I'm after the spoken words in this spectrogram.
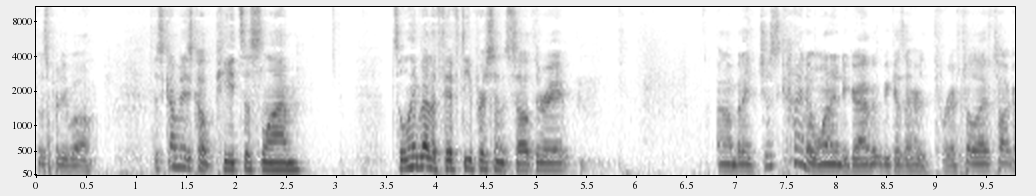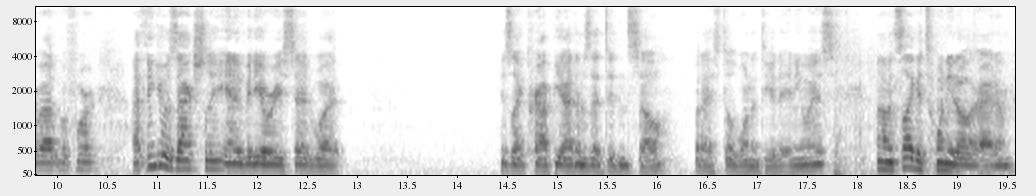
does pretty well. This company is called Pizza Slime. It's only about a 50% sell-through rate, um, but I just kind of wanted to grab it because I heard Thrift Alive talk about it before. I think it was actually in a video where he said what his like crappy items that didn't sell but I still wanted to get it anyways. Um, it's like a $20 item.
